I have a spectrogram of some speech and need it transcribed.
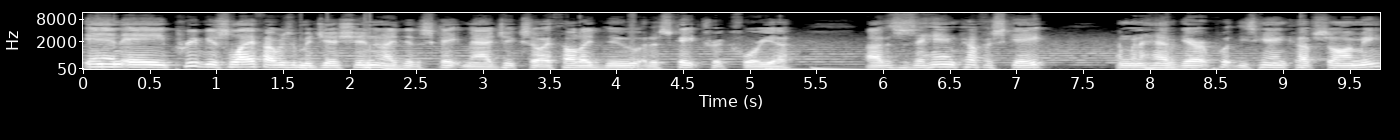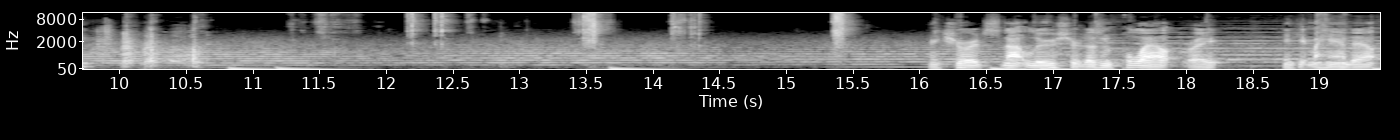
in a previous life I was a magician and I did escape magic, so I thought I'd do an escape trick for you. Uh, this is a handcuff escape. I'm going to have Garrett put these handcuffs on me. Make sure it's not loose or doesn't pull out, right? Can't get my hand out.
